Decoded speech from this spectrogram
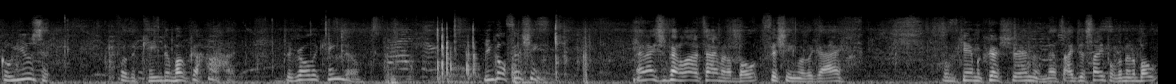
Go use it for the kingdom of God, to grow the kingdom. You can go fishing. And I spent a lot of time in a boat fishing with a guy who became a Christian, and that's I discipled him in a boat.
